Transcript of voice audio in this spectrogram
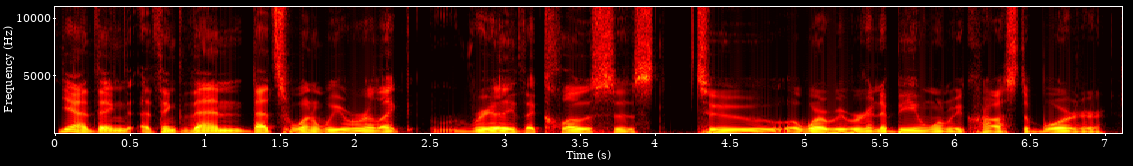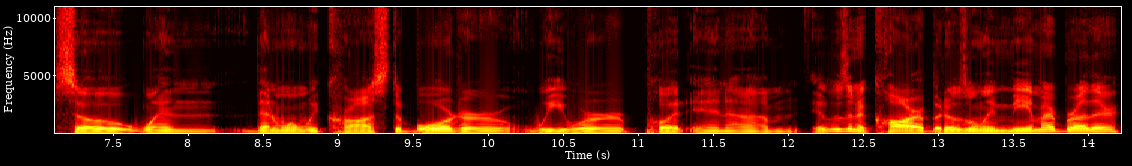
yeah, I think I think then that's when we were like really the closest to uh, where we were going to be when we crossed the border. So when then when we crossed the border, we were put in um it was in a car, but it was only me and my brother,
